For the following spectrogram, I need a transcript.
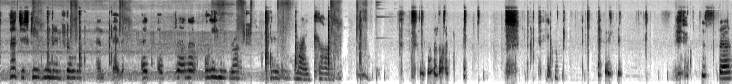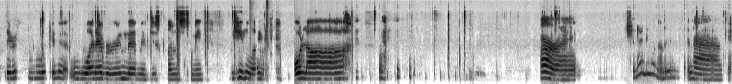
that just gave me an adrenaline, an, an, an adrenaline rush. Dude, oh my god. just sat there looking at whatever and then it just comes to me being like, hola. Alright. Should I do another? Nah, okay.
